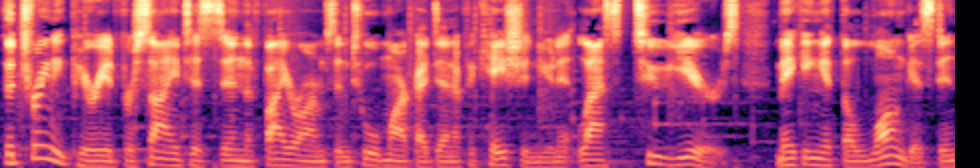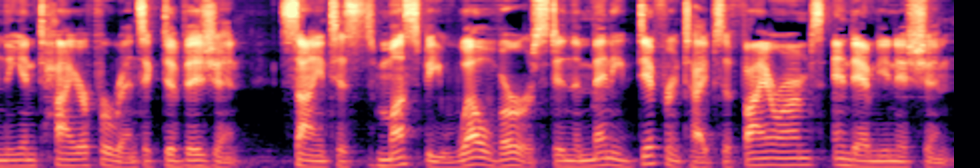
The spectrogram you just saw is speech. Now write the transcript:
The training period for scientists in the Firearms and Toolmark Identification Unit lasts two years, making it the longest in the entire forensic division. Scientists must be well versed in the many different types of firearms and ammunition.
